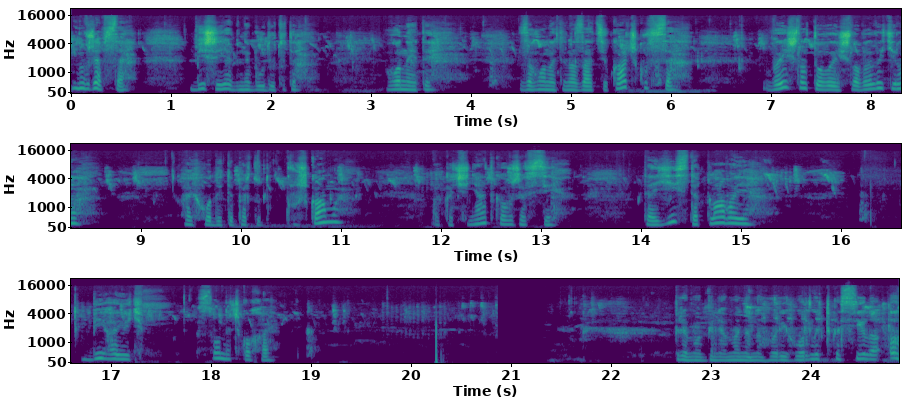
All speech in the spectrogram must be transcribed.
Ну, вже все. Більше я б не буду тут гонити. Загонити назад цю качку, все. Вийшла, то вийшла, вилетіла. Хай ходить тепер тут кружками, а каченятка вже всі та їсть, та плаває, бігають. Сонечко хай. Прямо біля мене на горі горличка сіла. О,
